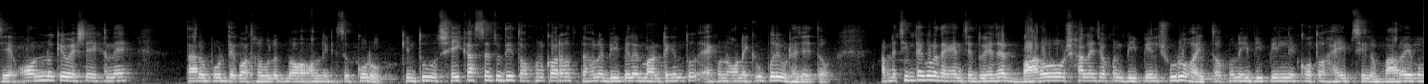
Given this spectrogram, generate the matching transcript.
যে অন্য কেউ এসে এখানে তার উপর দিয়ে কথা বলুক বা অন্য কিছু করুক। কিন্তু সেই কাজটা যদি তখন করা হতো, তাহলে বিপিএল এর মানটা কিন্তু এখন অনেক উপরে উঠে যেত আপনি চিন্তা করে দেখেন যে দুই হাজার বারো সালে যখন বিপিএল শুরু হয়, তখন এই বিপিএল নিয়ে কত হাইপ ছিল। বারো এবং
